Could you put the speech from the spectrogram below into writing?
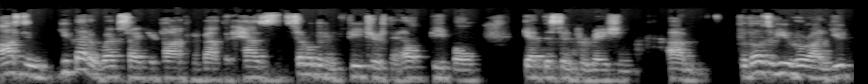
Austin, you've got a website you're talking about that has several different features to help people get this information. Um, for those of you who are on you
